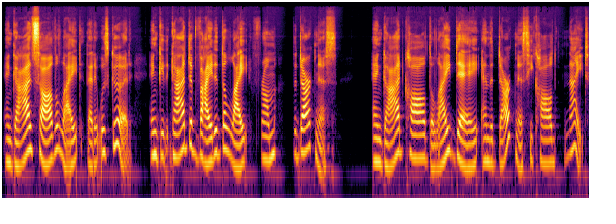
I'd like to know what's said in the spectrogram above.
And God saw the light that it was good. And God divided the light from the darkness. And God called the light day, and the darkness he called night.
